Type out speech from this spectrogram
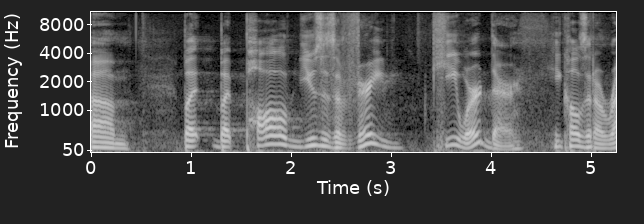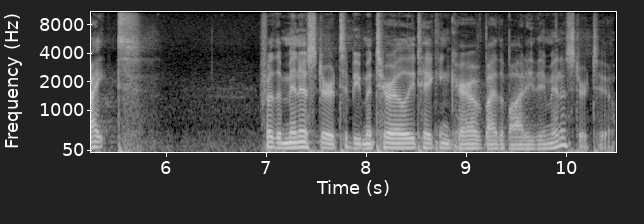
Um, but, but Paul uses a very key word there. He calls it a right for the minister to be materially taken care of by the body they minister to.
